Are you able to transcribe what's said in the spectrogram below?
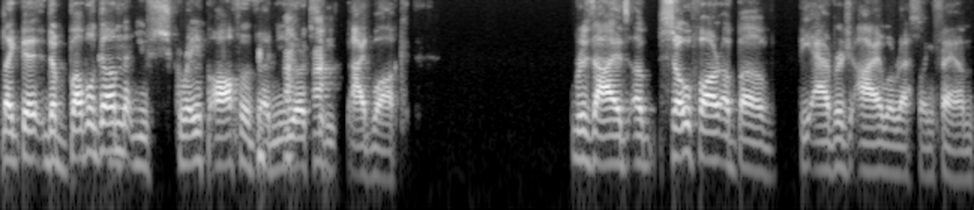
like the the bubble gum that you scrape off of a New York City sidewalk resides uh, so far above the average Iowa wrestling fan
